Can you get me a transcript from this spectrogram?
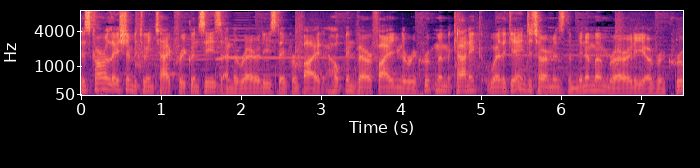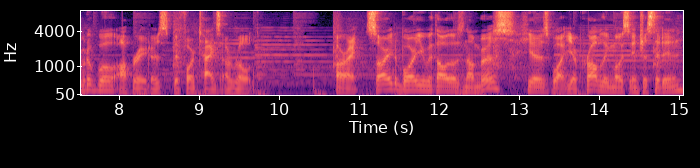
This correlation between tag frequencies and the rarities they provide help in verifying the recruitment mechanic where the game determines the minimum rarity of recruitable operators before tags are rolled. Alright, sorry to bore you with all those numbers. Here's what you're probably most interested in.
